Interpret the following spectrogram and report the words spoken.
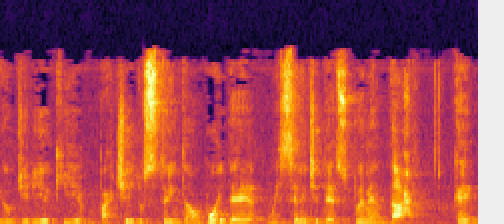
eu diria que a partir dos 30 é uma boa ideia, uma excelente ideia suplementar, ok?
